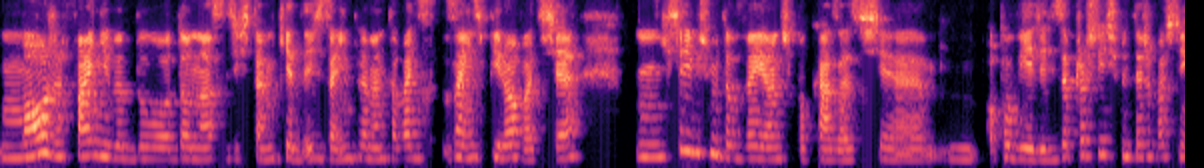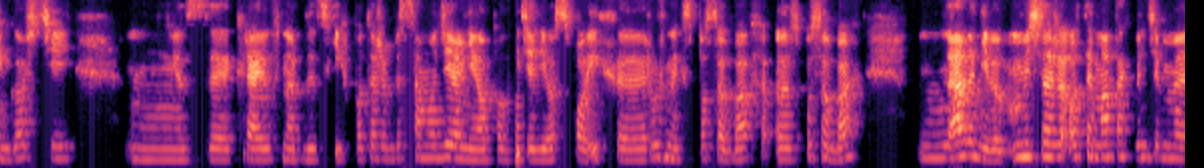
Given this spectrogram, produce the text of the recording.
może fajnie by było do nas gdzieś tam kiedyś zaimplementować, zainspirować się. Mm, chcielibyśmy to wyjąć, pokazać, mm, opowiedzieć. Zaprosiliśmy też właśnie gości mm, z krajów nordyckich po to, żeby samodzielnie opowiedzieli o swoich e, różnych sposobach, e, sposobach. ale nie wiem, myślę, że o tematach będziemy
